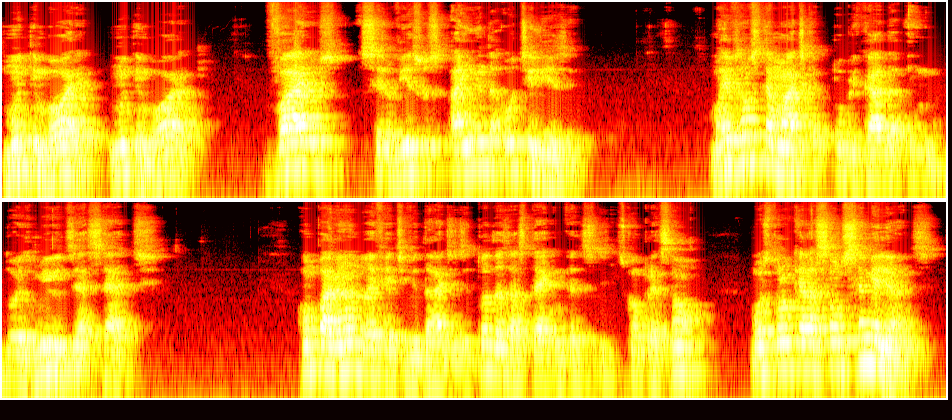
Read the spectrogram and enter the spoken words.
muito embora, muito embora vários serviços ainda utilizem. Uma revisão sistemática publicada em 2017, comparando a efetividade de todas as técnicas de descompressão, mostrou que elas são semelhantes.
